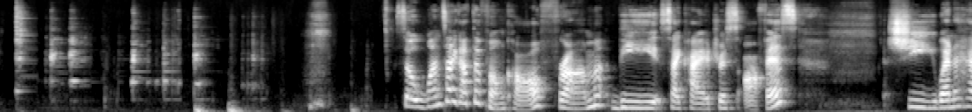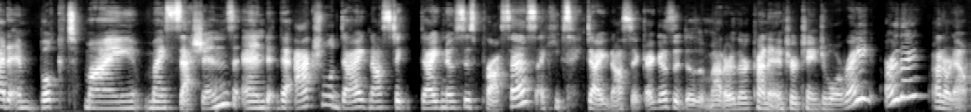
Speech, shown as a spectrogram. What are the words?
So once I got the phone call from the psychiatrist's office, she went ahead and booked my my sessions and the actual diagnostic diagnosis process i keep saying diagnostic i guess it doesn't matter they're kind of interchangeable right are they i don't know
